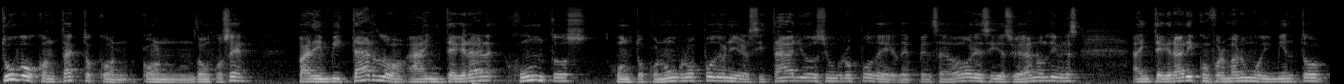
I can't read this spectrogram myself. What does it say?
tuvo contacto con, con don José para invitarlo a integrar juntos, junto con un grupo de universitarios y un grupo de, de pensadores y de ciudadanos libres, a integrar y conformar un movimiento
